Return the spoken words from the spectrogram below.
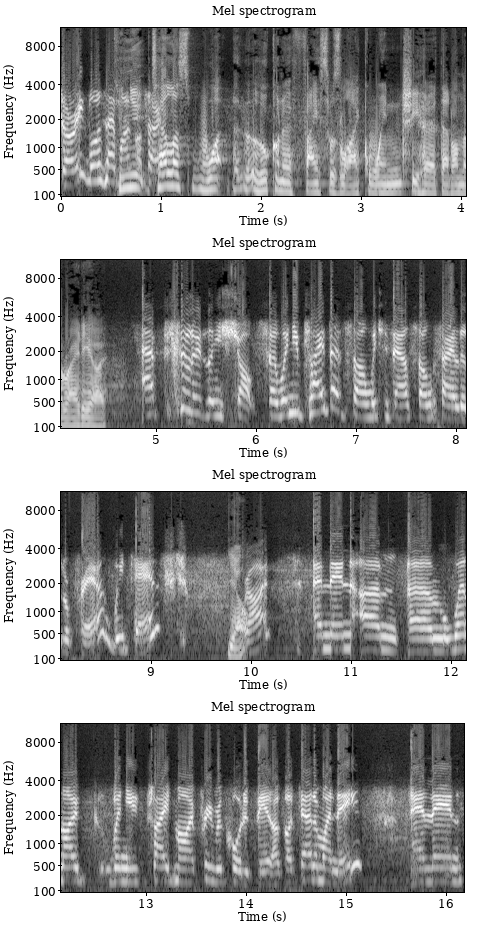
Sorry, what was that, Can you Sorry. tell us what the look on her face was like when she heard that on the radio? absolutely shocked. So when you played that song, which is our song "Say a Little Prayer," we danced, Yep. right? And then um, um, when I when you played my pre-recorded bit, I got down on my knees, and then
